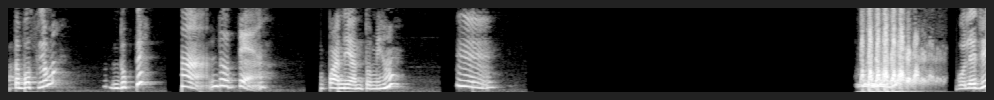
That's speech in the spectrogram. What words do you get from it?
आता बसलं मग? दुखते हा, दुखते पाणी आणतो मी हं? गोल्याजी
